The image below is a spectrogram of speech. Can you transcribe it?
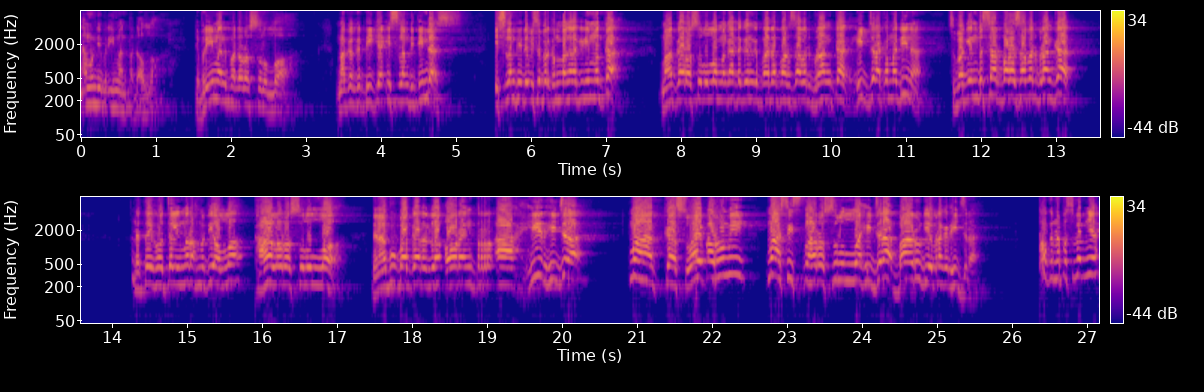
Namun dia beriman pada Allah. Dia beriman pada Rasulullah. Maka ketika Islam ditindas, Islam tidak bisa berkembang lagi di Mekah. Maka Rasulullah mengatakan kepada para sahabat berangkat hijrah ke Madinah Sebagian besar para sahabat berangkat. Anda tahu hotel lima rahmati Allah. Kalau Rasulullah dan Abu Bakar adalah orang yang terakhir hijrah. Maka Suhaib Arumi masih setelah Rasulullah hijrah, baru dia berangkat hijrah. Tahu kenapa sebabnya?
